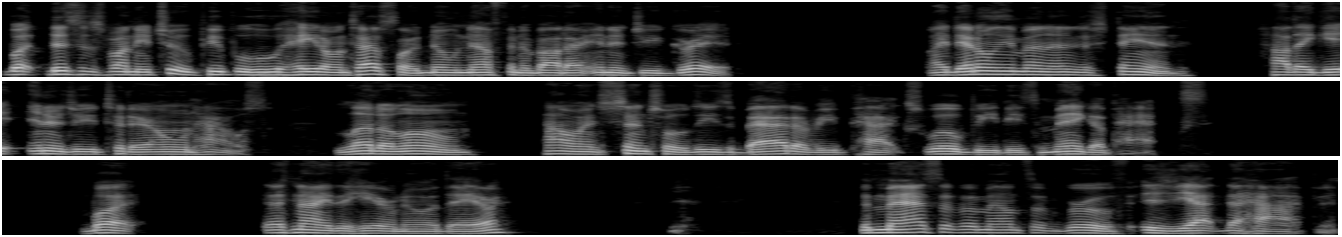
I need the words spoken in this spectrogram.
But this is funny too. People who hate on Tesla know nothing about our energy grid. Like they don't even understand how they get energy to their own house, let alone how essential these battery packs will be, these Megapacks. But that's neither here nor there. The massive amounts of growth is yet to happen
